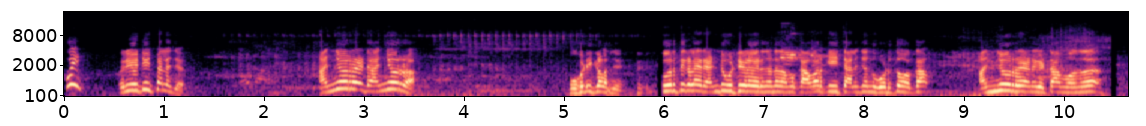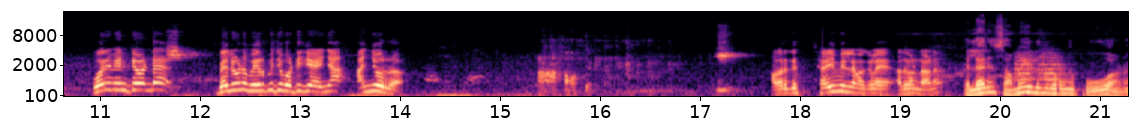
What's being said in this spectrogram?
ഹുയ് ഒരു യൂട്യൂബ് ചലഞ്ച് അഞ്ഞൂറ് രൂപ അഞ്ഞൂറ് രൂപ. ഓടിക്കളഞ്ഞ്. സുഹൃത്തുക്കളെ രണ്ട് കുട്ടികൾ വരുന്നുണ്ട്. നമുക്ക് അവർക്ക് ഈ ചലഞ്ച് ഒന്ന് കൊടുത്തു നോക്കാം. അഞ്ഞൂറ് രൂപയാണ് കിട്ടാൻ പോകുന്നത്. ഒരു മിനിറ്റ് കൊണ്ട് ബലൂൺ വീർപ്പിച്ച് പൊട്ടിച്ച് കഴിഞ്ഞാൽ അഞ്ഞൂറ് രൂപ. ആ ഓക്കെ അവർക്ക് ടൈമില്ല മക്കളെ അതുകൊണ്ടാണ്. എല്ലാവരും സമയമില്ലെന്ന് പറഞ്ഞ് പോവാണ്.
